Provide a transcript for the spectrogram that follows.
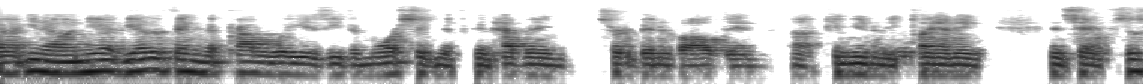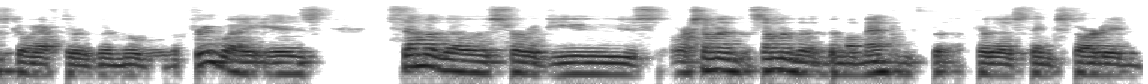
uh, you know, and the, the other thing that probably is even more significant, having sort of been involved in uh, community planning in San Francisco after the removal of the freeway is some of those sort of views or some of the, some of the, the momentum for those things started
